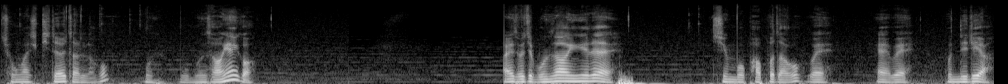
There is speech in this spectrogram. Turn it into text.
조금만 기다려달라고? 뭐, 뭐, 뭔 상황이야 이거? 아니 도대체 뭔 상황이길래 지금 뭐 바쁘다고? 왜? 에 왜? 뭔 일이야?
